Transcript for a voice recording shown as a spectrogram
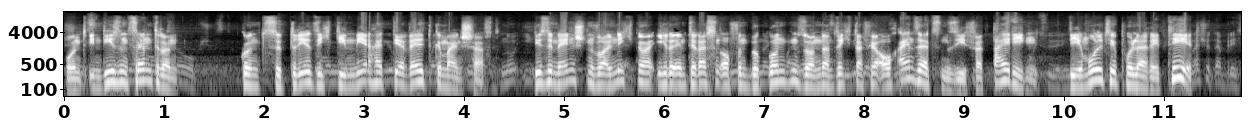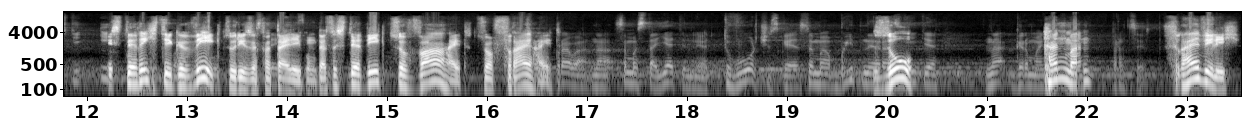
Und in diesen Zentren konzentriert sich die Mehrheit der Weltgemeinschaft. Diese Menschen wollen nicht nur ihre Interessen offen bekunden, sondern sich dafür auch einsetzen, sie verteidigen. Die Multipolarität ist der richtige Weg zu dieser Verteidigung. Das ist der Weg zur Wahrheit, zur Freiheit. So kann man freiwillig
